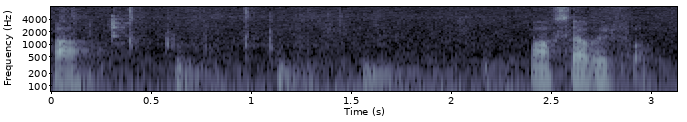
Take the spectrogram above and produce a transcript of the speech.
Wow. Also, I'll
